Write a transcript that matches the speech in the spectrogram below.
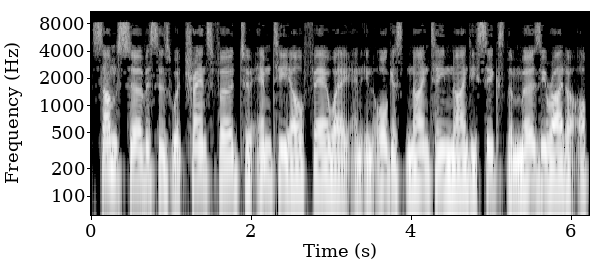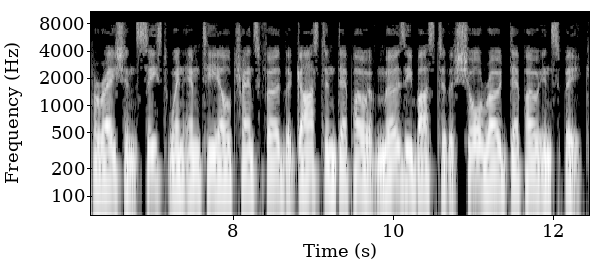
Some services were transferred to MTL Fairway and in August 1996 the Merseyrider operation ceased when MTL transferred the Garston depot of Merseybus to the Shaw Road depot in Speke.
